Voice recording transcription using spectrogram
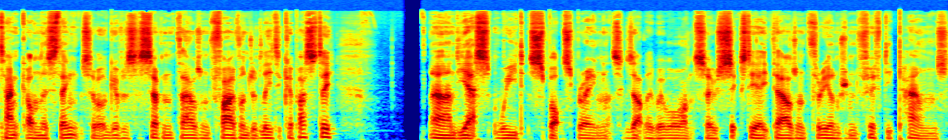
tank on this thing, so it'll give us a 7,500 litre capacity. And yes, weed spot spraying, that's exactly what we want. So £68,350.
